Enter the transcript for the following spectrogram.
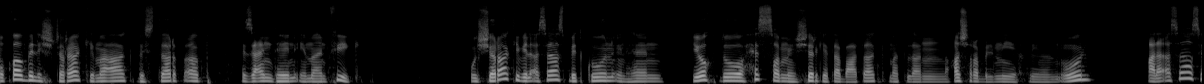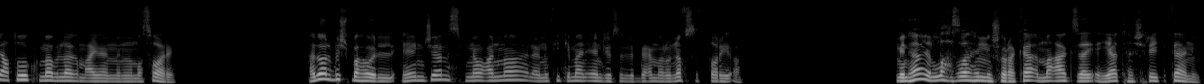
مقابل اشتراكي معك ب startup إذا عندهن إيمان فيك. والشراكة بالأساس بتكون إنهن ياخدوا حصة من الشركة تبعتك مثلا عشرة بالمية خلينا نقول على أساس يعطوك مبلغ معين من المصاري. هدول بيشبهوا ال angels نوعا ما لأنه في كمان angels اللي بيعملوا نفس الطريقة. من هاي اللحظة هن شركاء معك زي اياتها شريك تاني.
